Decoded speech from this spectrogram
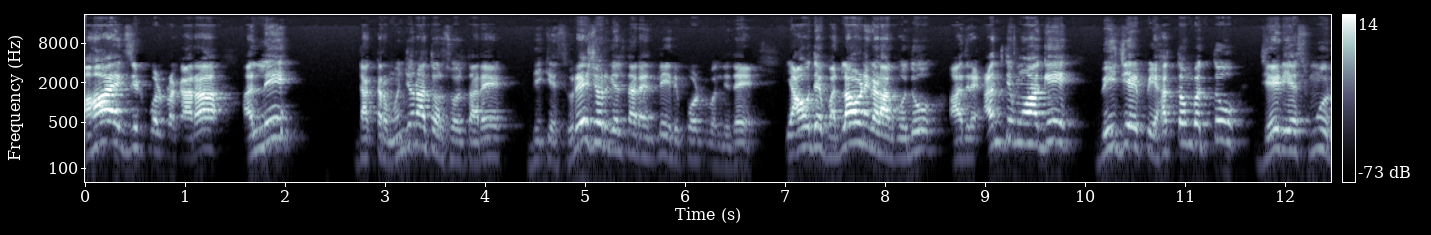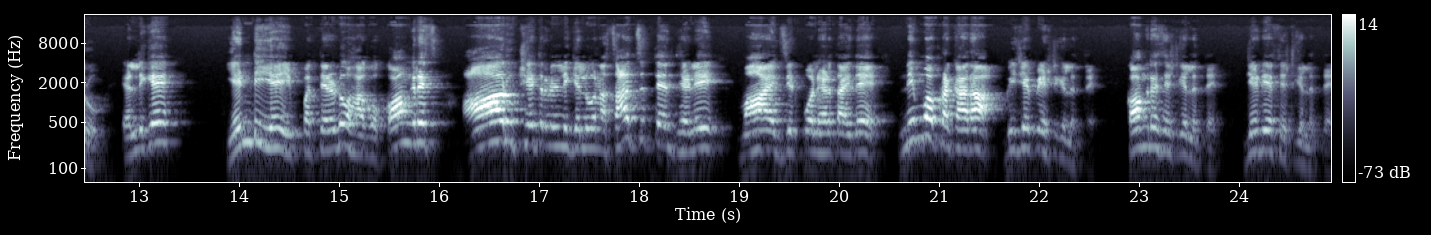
ಮಹಾ ಎಕ್ಸಿಟ್ ಪೋಲ್ ಪ್ರಕಾರ ಅಲ್ಲಿ ಡಾಕ್ಟರ್ ಮಂಜುನಾಥ್ ಅವರು ಸೋಲ್ತಾರೆ, ಡಿ ಕೆ ಸುರೇಶ್ ಅವ್ರು ಗೆಲ್ತಾರೆ ಅಂತ ರಿಪೋರ್ಟ್ ಬಂದಿದೆ. ಯಾವುದೇ ಬದಲಾವಣೆಗಳಾಗ್ಬೋದು, ಆದರೆ ಅಂತಿಮವಾಗಿ ಬಿಜೆಪಿ ಹತ್ತೊಂಬತ್ತು ಜೆ ಡಿ ಎಸ್ ಮೂರು, ಎಲ್ಲಿಗೆ? ಎನ್ ಡಿ ಎ ಇಪ್ಪತ್ತೆರಡು ಹಾಗೂ ಕಾಂಗ್ರೆಸ್ ಆರು ಕ್ಷೇತ್ರಗಳಲ್ಲಿ ಗೆಲುವನ್ನು ಸಾಧಿಸುತ್ತೆ ಅಂತ ಹೇಳಿ ಮಹಾ ಎಕ್ಸಿಟ್ ಪೋಲ್ ಹೇಳ್ತಾ ಇದೆ. ನಿಮ್ಮ ಪ್ರಕಾರ ಬಿಜೆಪಿ ಎಷ್ಟು ಗೆಲ್ಲುತ್ತೆ? ಕಾಂಗ್ರೆಸ್ ಎಷ್ಟು ಗೆಲ್ಲುತ್ತೆ? ಜೆ ಡಿ ಎಸ್ ಎಷ್ಟು ಗೆಲ್ಲುತ್ತೆ?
